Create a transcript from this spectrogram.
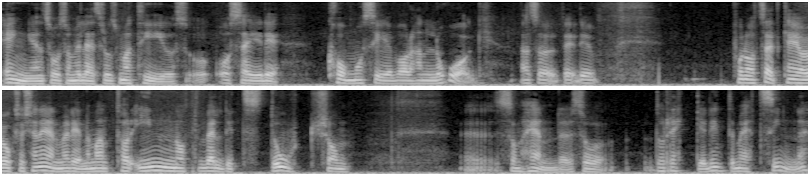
ängeln så som vi läser hos Matteus och, och säger det. Kom och se var han låg. Alltså det, det, på något sätt kan jag också känna igen mig det när man tar in något väldigt stort som, eh, som händer så då räcker det inte med ett sinne.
